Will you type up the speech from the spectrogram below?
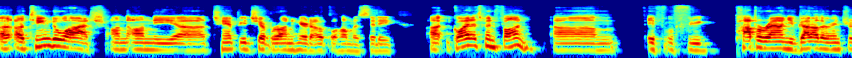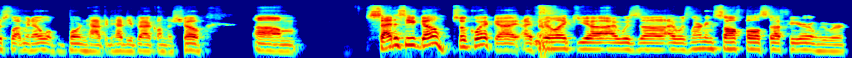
a, a team to watch on on the uh, championship run here to Oklahoma City. Uh, Gwen, it's been fun. Um, if, if we pop around, you've got other interests, let me know. We're more than happy to have you back on the show. Um, sad to see it go so quick. I, I feel like yeah, I was uh, I was learning softball stuff here, and we were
